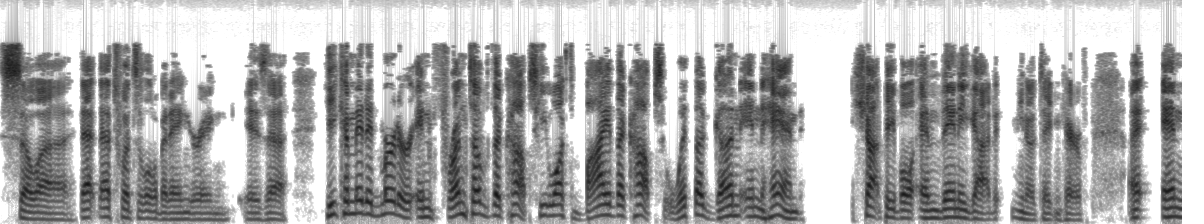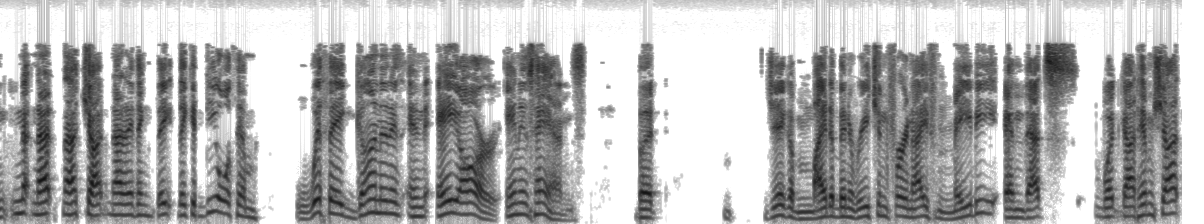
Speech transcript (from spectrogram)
So uh, that that's what's a little bit angering is uh, he committed murder in front of the cops. He walked by the cops with a gun in hand, shot people, and then he got you know taken care of, and not not not shot, not anything. They they could deal with him with a gun in his an AR in his hands, but Jacob might have been reaching for a knife, maybe, and that's what got him shot.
